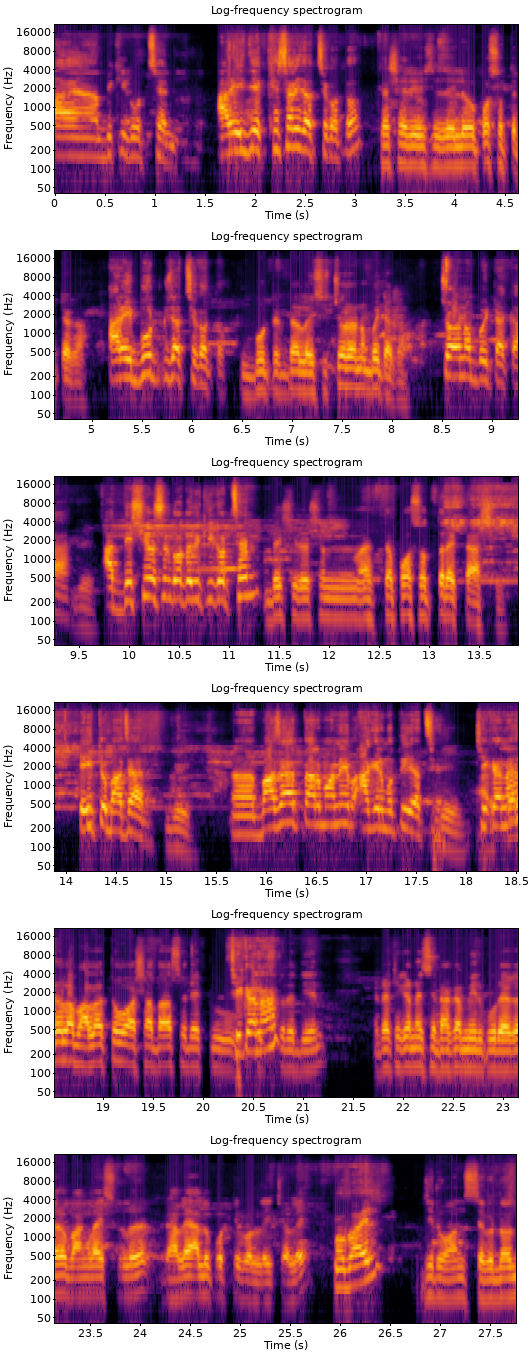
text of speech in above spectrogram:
আহ, বিক্রি করছেন। আর এই যে খেসারি যাচ্ছে কত? খেসারি হয়েছে যে পঁচাত্তর টাকা। আর এই বুট যাচ্ছে কত? বুটের ডাল হয়েছে চুরানব্বই টাকা। চুরানব্বই টাকা। আর দেশি রসুন কত বিক্রি করছেন? দেশি রসুন একটা পঁচাত্তর একটা আশি। এই তো বাজার। জি। বাজার তার মানে আগের মতোই আছে। ঠিকানা? ভালো একটা আসাদা আছে একটু ঠিকানা? করে দিন এটা ঠিকানা হচ্ছে ঢাকা মিরপুর এগারো বাংলা স্কুলের ঢালে আলু পট্টি বললেই চলে। Mobile? Zero one seven one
